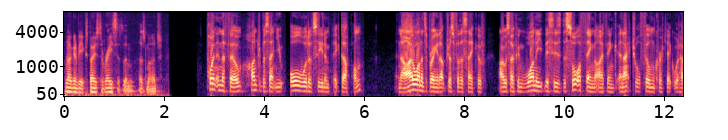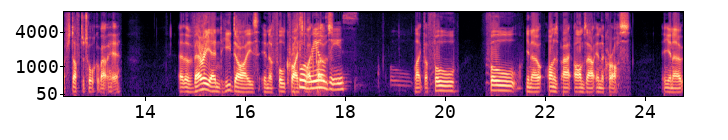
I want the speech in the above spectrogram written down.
I'm not going to be exposed to racism as much Point in the film, 100% you all would have seen and picked up on. Now, I wanted to bring it up just for the sake of. I was hoping one. e- This is the sort of thing that I think an actual film critic would have stuff to talk about here. At the very end, he dies in a full Christ-like pose, like the full, full, you know, on his back, arms out in the cross. You know,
